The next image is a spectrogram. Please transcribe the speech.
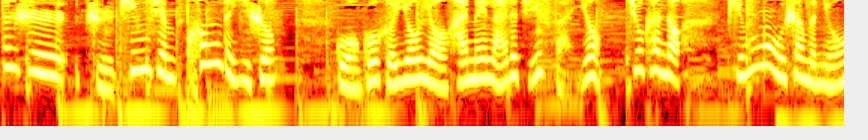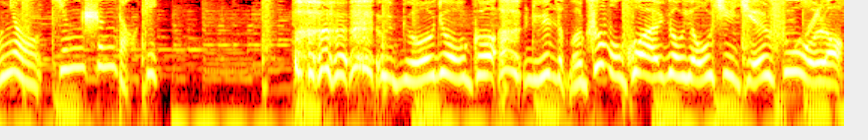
但是只听见“砰”的一声，果果和悠悠还没来得及反应。就看到屏幕上的牛牛应声倒地。牛牛哥，你怎么这么快又游戏结束了？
